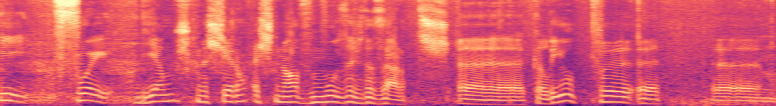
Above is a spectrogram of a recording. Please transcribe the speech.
e foi de ambos que nasceram as nove musas das artes, uh, Calíope, uh, uh,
